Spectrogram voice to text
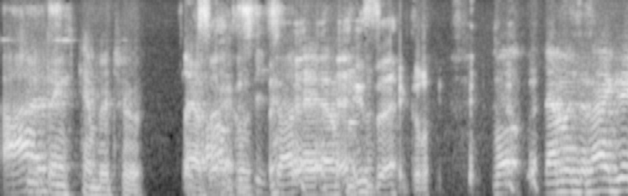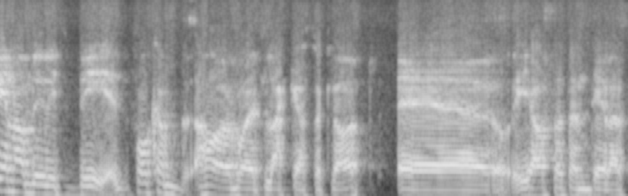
Two Ja, things can be true. Exactly. precis, ja. Eh, exactly. Va- Nej, men den här grejen har blivit... Folk har, har varit lacka såklart. Eh, jag har sett den delas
